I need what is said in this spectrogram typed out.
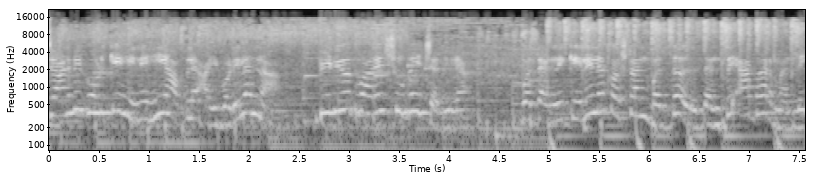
जान्हवी घोडके हिनेही आपल्या आई वडिलांना व्हिडिओद्वारे शुभेच्छा दिल्या व त्यांनी केलेल्या कष्टांबद्दल त्यांचे आभार मानले.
